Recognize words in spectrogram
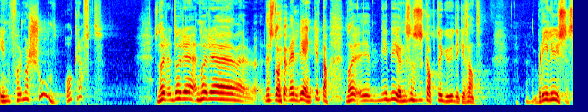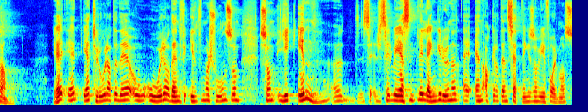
informasjon og kraft. Når, når, når, det står jo veldig enkelt, da. I begynnelsen så skapte Gud, ikke sant? Bli lys, sa han. Jeg, jeg, jeg, tror at det ordet og den informasjonen som, som gikk inn, ser, ser vesentlig lenger ut enn akkurat den setningen som vi får med oss.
